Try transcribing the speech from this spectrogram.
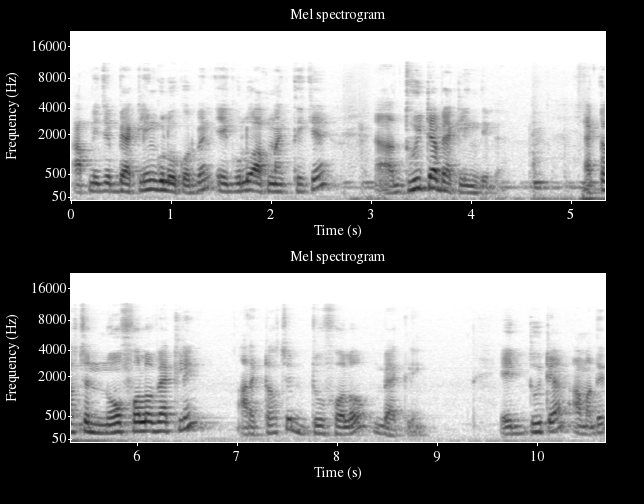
আপনি যে ব্যাকলিংগুলো করবেন, এগুলো আপনার থেকে দুইটা ব্যাকলিং দিবে। একটা হচ্ছে নো ফলো ব্যাকলিং আর একটা হচ্ছে ডু ফলো ব্যাকলিং এই দুইটা আমাদের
